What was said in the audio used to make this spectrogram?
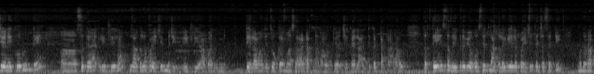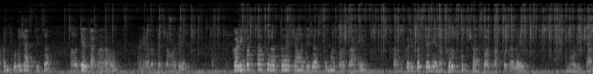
जेणेकरून ते सगळ्या इडलीला लागलं पाहिजे. म्हणजे इडली आपण तेलामध्ये जो काही मसाला टाकणार आहोत किंवा जे काही लाल तिखट टाकणार आहोत तर ते सगळीकडे व्यवस्थित लागलं गेलं पाहिजे. त्याच्यासाठी म्हणून आपण थोडं जास्तीचं तेल टाकणार आहोत. आणि आता त्याच्यामध्ये कढीपत्ता खरं तर ह्याच्यामध्ये जास्त महत्त्वाचा आहे. कारण कढीपत्त्याने येणं ना खरंच खूप छान स्वाद लागतो त्याला एक. मोहरी छान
